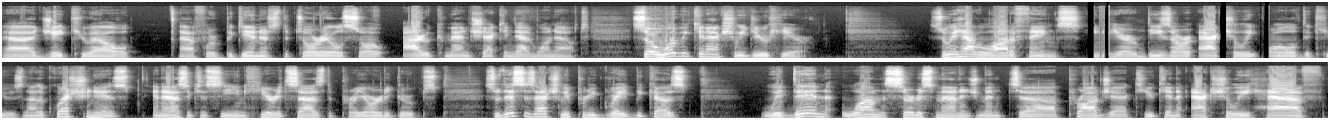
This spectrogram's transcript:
uh, JQL uh, for beginners tutorial, so I recommend checking that one out. So what we can actually do here. So we have a lot of things in here. These are actually all of the queues. Now the question is, and as you can see in here it says the priority groups. So this is actually pretty great because within one service management uh, project you can actually have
